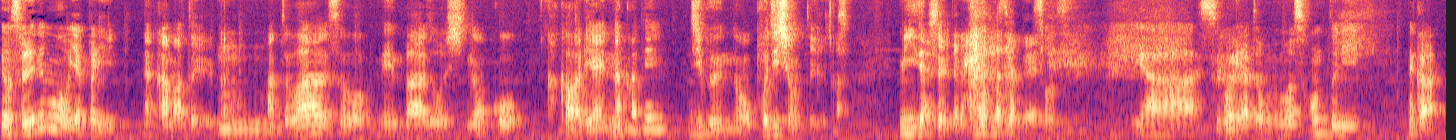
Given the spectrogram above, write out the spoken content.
でもそれでもやっぱり仲間というか、うんあとはそうメンバー同士のこう関わり合いの中で自分のポジションというか見出したみたいな感じですよね。そうです。いやー、すごいなと思います。本当に、なんか、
